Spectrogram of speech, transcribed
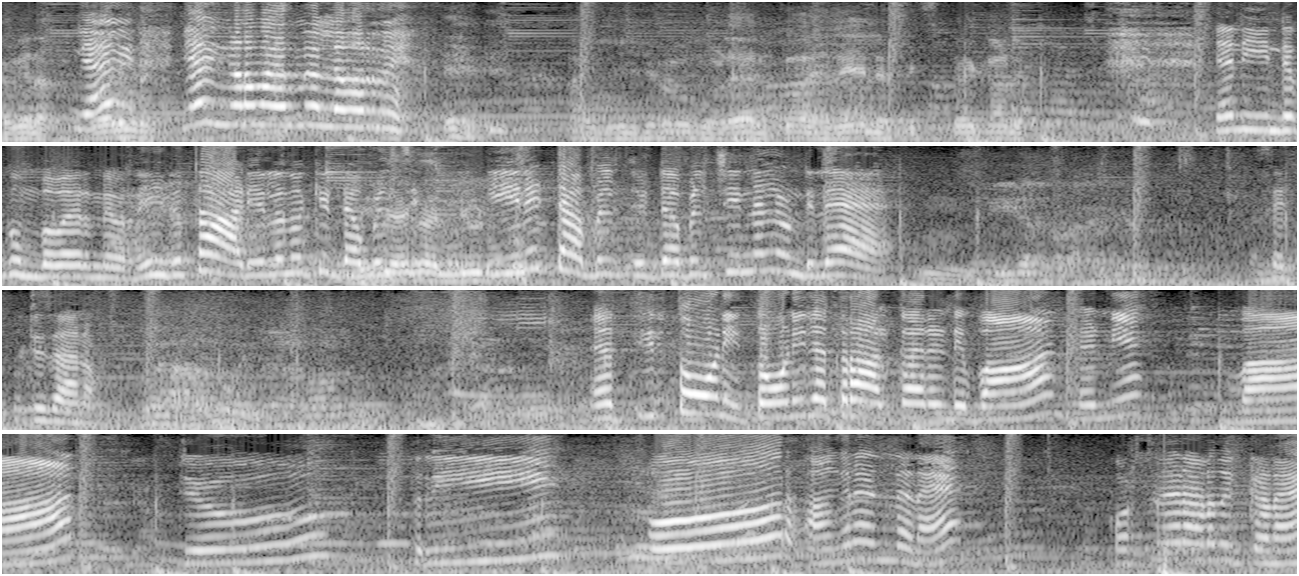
അങ്ങനെ. ഞാൻ ഞാൻ നിങ്ങളെ വയറിനല്ല പറഞ്ഞേ? ഞാൻ ഈന്റെ കുംഭ വയറിനെ പറഞ്ഞു. ഇത് താടിയെല്ലാം നോക്കി ഡബിൾ ഈന് ഡബിൾ ഡബിൾ ചിഹ്നെല്ലാം ഉണ്ടല്ലേ? സെറ്റ് സാധനം. ഇത് തോണി. തോണിയിൽ എത്ര ആൾക്കാരുണ്ട്? വാൻ എണ്ണിയെ അങ്ങനെ എണ്ണണേ. കുറച്ചു നേരം അവിടെ നിക്കണേ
